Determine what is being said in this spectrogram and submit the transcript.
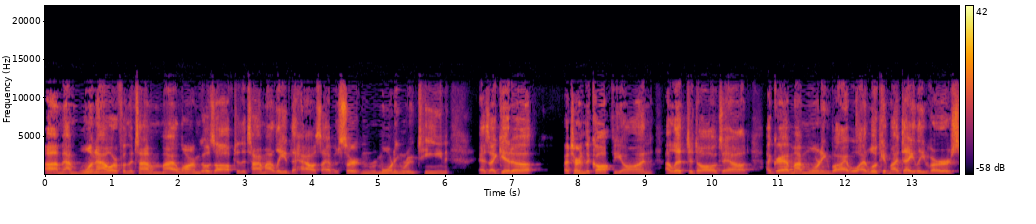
Um, I'm one hour from the time my alarm goes off to the time I leave the house. I have a certain morning routine. As I get up, I turn the coffee on. I let the dogs out. I grab my morning Bible. I look at my daily verse.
